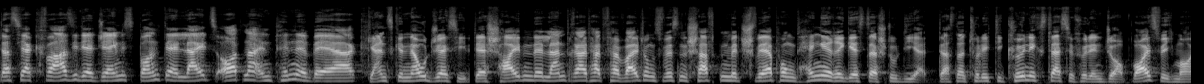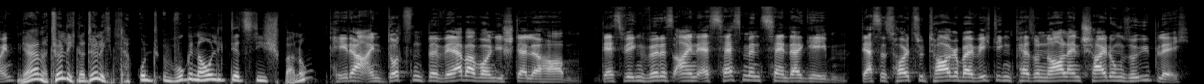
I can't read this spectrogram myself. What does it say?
Das ist ja quasi der James Bond der Leitsordner in Pinneberg. Ganz genau, Jesse. Der scheidende Landrat hat Verwaltungswissenschaften mit Schwerpunkt Hängeregister studiert. Das ist natürlich die Königsklasse für den Job. Weißt, wie ich mein? Ja, natürlich, natürlich. Und wo genau liegt jetzt die Spannung? Peter, ein Dutzend Bewerber wollen die Stelle haben. Deswegen wird es ein Assessment Center geben. Das ist heutzutage bei wichtigen Personalentscheidungen so üblich.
